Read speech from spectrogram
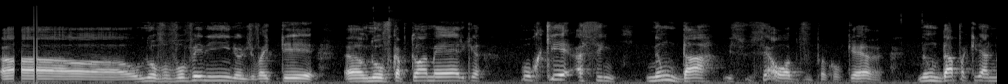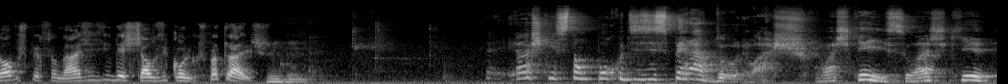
a, o novo Wolverine, onde vai ter a, o novo Capitão América. Porque, assim, não dá, isso, isso é óbvio para qualquer. Não dá para criar novos personagens e deixar os icônicos para trás. Uhum. Eu acho que isso está um pouco desesperador, eu acho. Eu acho que é isso. Eu acho que.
